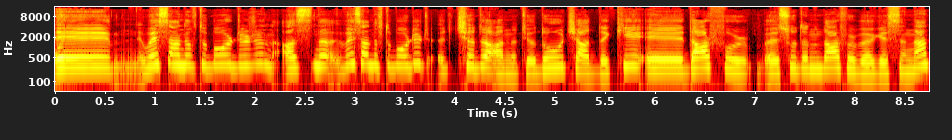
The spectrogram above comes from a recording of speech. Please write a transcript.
e, West End of the Border'ın aslında West End of the Border Çad'ı anlatıyor. Doğu Çad'daki e, Darfur, e, Sudan'ın Darfur bölgesinden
